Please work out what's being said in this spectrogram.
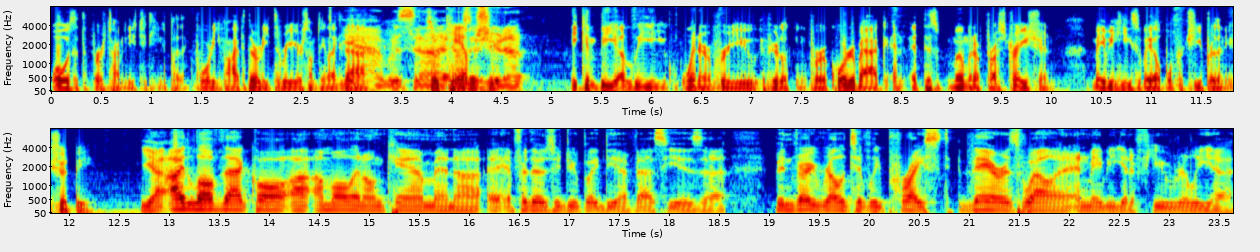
what was it the first time these two teams played? Like 45 33 or something like that. Yeah, it was, uh, so it was a shootout. He can be a league winner for you if you're looking for a quarterback. And at this moment of frustration, maybe he's available for cheaper than he should be. Yeah, I love that call. I'm all in on Cam, and uh, for those who do play DFS, he has uh, been very relatively priced there as well, and maybe get a few really uh,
